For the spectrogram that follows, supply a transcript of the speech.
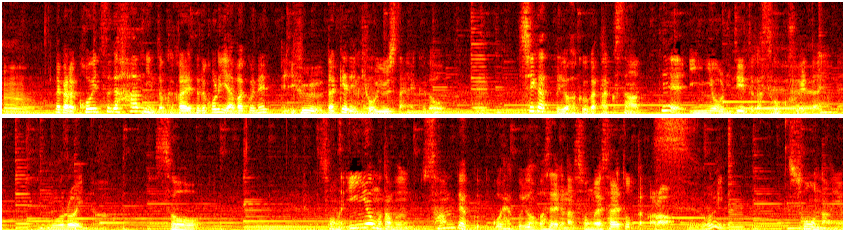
うん。だからこいつが犯人と書かれてるこれやばくねっていうだけで共有したんやけど、違った余白がたくさんあって引用リツイートがすごく増えたんよね、おもろいな。そう。そう引用も多分300504忘れたなんか損害されとったから。すごいな。そうなんよ。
